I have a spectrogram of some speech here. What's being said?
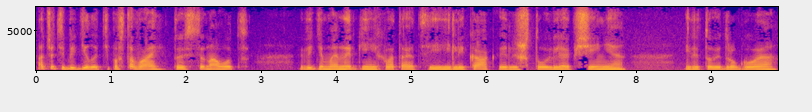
А что тебе делать? Типа вставай. То есть она вот видимо, энергии не хватает, или как, или что, или общение, или то и другое.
